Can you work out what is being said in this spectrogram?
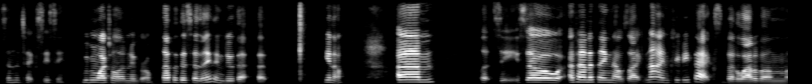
Send the text, Cece. We've been watching a lot of New Girl. Not that this has anything to do with that, but you know. Um, let's see. So I found a thing that was like nine creepy facts, but a lot of them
